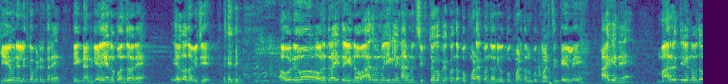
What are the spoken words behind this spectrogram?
ಕೇವಿನಲ್ಲಿ ಇದ್ಕೊಬಿಟ್ಟಿರ್ತಾರೆ ಈಗ ನನ್ನ ಗೆಳೆಯನು ಬಂದವನೇ, ಎಲ್ಲೋದ ವಿಜಯ್? ಅವನು ಅವನ ಹತ್ರ ಐತೆ, ಏನೋ ಆದ್ರೂ ಈಗಲೇ ನಾನು ಶಿಫ್ಟ್ ತಗೋಬೇಕು ಅಂತ ಬುಕ್ ಮಾಡಕ್ ಬಂದವನು ಇವತ್ತು ಬುಕ್ ಮಾಡ್ತಾನು ಬುಕ್ ಮಾಡ್ತೀನಿ ಕೈಯಲ್ಲಿ. ಹಾಗೇನೆ ಮಾರುತಿ ಅನ್ನೋದು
